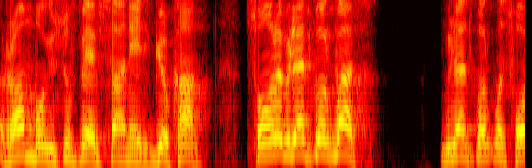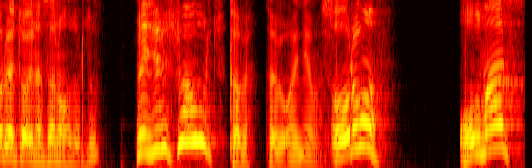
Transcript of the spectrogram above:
Rambo Yusuf bir efsaneydi. Gökhan. Sonra Bülent Korkmaz. Bülent Korkmaz forvet oynasa ne olurdu? Rezil rüsva olurdu. Tabii tabii oynayamaz. Doğru mu? Olmaz.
